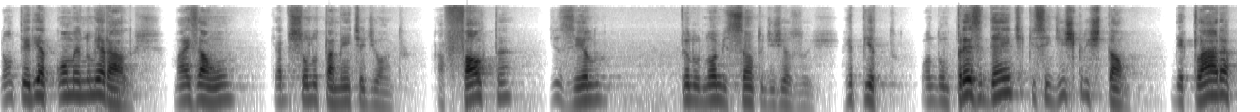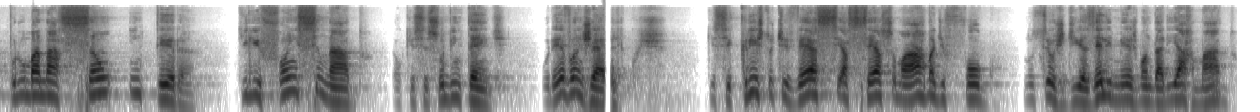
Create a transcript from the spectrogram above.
Não teria como enumerá-los, mas há um que é absolutamente hediondo: a falta de zelo pelo nome santo de Jesus. Repito, quando um presidente que se diz cristão declara por uma nação inteira que lhe foi ensinado, é o que se subentende, por evangélicos, que se Cristo tivesse acesso a uma arma de fogo, nos seus dias ele mesmo andaria armado.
